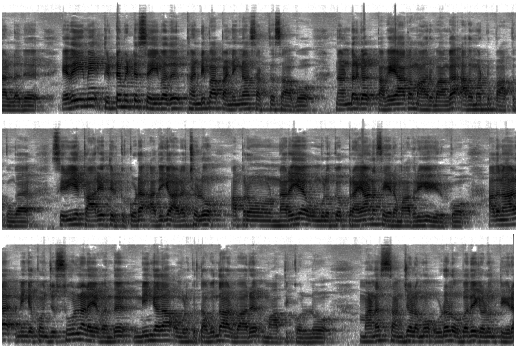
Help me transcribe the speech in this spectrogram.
நல்லது. எதையுமே திட்டமிட்டு செய்வது கண்டிப்பாக பண்ணிங்கன்னா சக்ஸஸ் ஆகும். நண்பர்கள் பகையாக மாறுவாங்க. அதை மட்டும் பார்த்துக்குங்க. சிறிய காரியத்திற்கு கூட அதிக அலைச்சலும் அப்புறம் நிறைய உங்களுக்கு பிரயாணம் செய்கிற மாதிரியும் இருக்கும். அதனால் நீங்கள் கொஞ்சம் சூழ்நிலையை வந்து நீங்கள் தான் உங்களுக்கு தகுந்தாழ்வாறு மாற்றிக்கொள்ளணும் மன சஞ்சலமும் உடல் உபதைகளும் தீர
